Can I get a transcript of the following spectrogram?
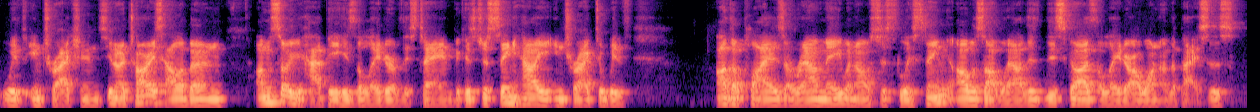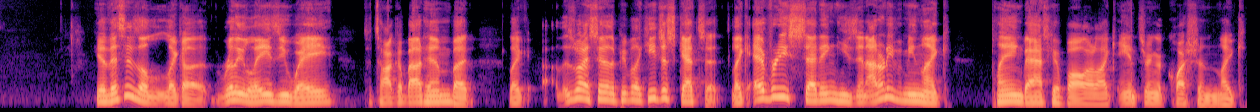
with interactions. You know, Tyrese Haliburton, I'm so happy he's the leader of this team because just seeing how he interacted with other players around me when I was just listening, I was like, wow, this, this guy's the leader I want on the Pacers. Yeah, this is a like a really lazy way to talk about him, but like uh, this is what I say to the people like he just gets it. Like every setting he's in, I don't even mean like playing basketball or like answering a question. Like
